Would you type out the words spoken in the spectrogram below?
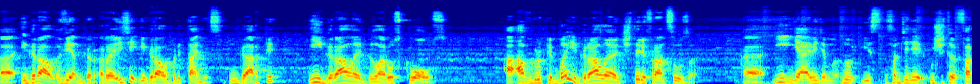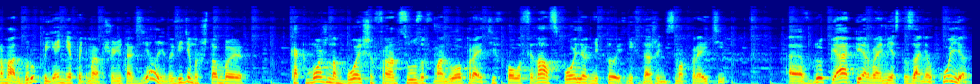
Э, играл венгер Рейзи, играл британец Гарпи и играла белорус Клоус. А, а в группе Б играло 4 француза. Э, и я, видимо, ну, и на самом деле, учитывая формат группы, я не понимаю, почему они так сделали, но, видимо, чтобы как можно больше французов могло пройти в полуфинал. Спойлер, никто из них даже не смог пройти. Э, в группе А первое место занял Кулер,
